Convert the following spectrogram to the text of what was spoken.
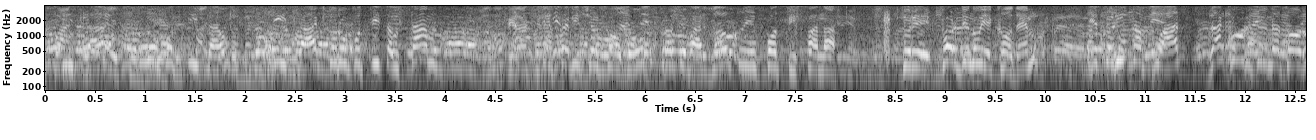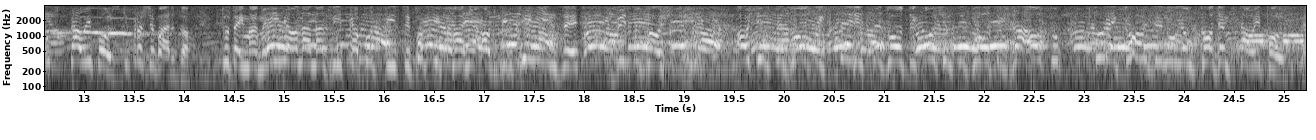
Państwo, podpisał, lista, którą podpisał sam przedstawiciel kodu. Proszę bardzo, tu jest podpis pana, który koordynuje kodem. Jest to lista płac dla koordynatorów z całej Polski. Proszę bardzo. Tutaj mamy imiona, nazwiska, podpisy, pokwitowania, odbiór pieniędzy, wysokości 800 zł, 400 zł, 800 zł dla osób, które koordynują kodem w całej Polsce.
